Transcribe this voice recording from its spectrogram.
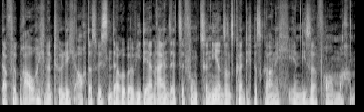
dafür brauche ich natürlich auch das Wissen darüber, wie deren Einsätze funktionieren. Sonst könnte ich das gar nicht in dieser Form machen.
